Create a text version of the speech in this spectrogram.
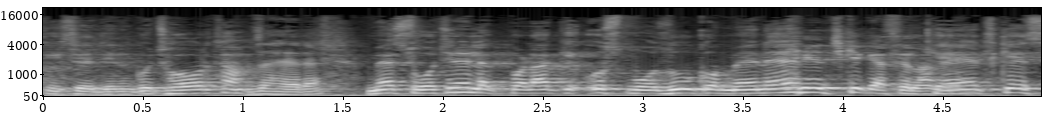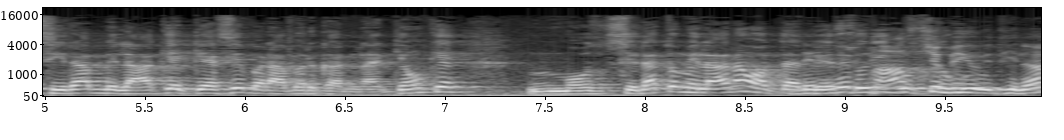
तीसरे दिन कुछ और था। ज़ाहिर है। मैं सोचने लग पड़ा कि उस मौजू को मैंने खींच के कैसे खींच के सिरा मिला के कैसे बराबर करना है? क्योंकि सिरा तो मिलाना होता है भी हुई थी ना।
